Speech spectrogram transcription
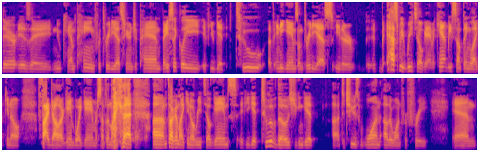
there is a new campaign for 3DS here in Japan. Basically, if you get two of any games on 3DS, either it has to be a retail game. It can't be something like you know five dollar Game Boy game or something like that. Uh, I'm talking like you know retail games. If you get two of those, you can get uh, to choose one other one for free. And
